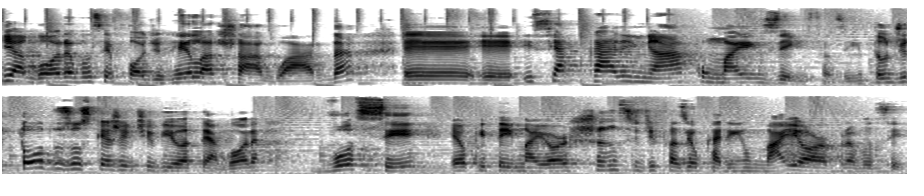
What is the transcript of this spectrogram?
e agora você pode relaxar a guarda é, é, e se acarinhar com mais ênfase. Então, de todos os que a gente viu até agora, você é o que tem maior chance de fazer o carinho maior para você.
